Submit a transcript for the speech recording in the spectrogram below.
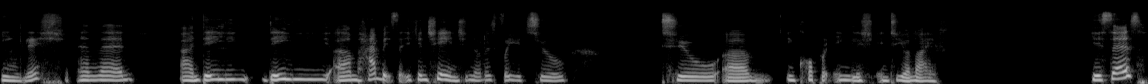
English and then uh, daily daily um, habits that you can change in order for you to to um, incorporate English into your life. He says,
